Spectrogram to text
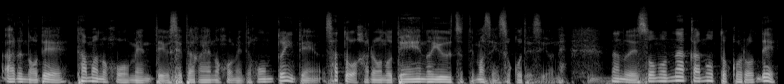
あるので多摩の方面っていう世田谷の方面って本当に田園佐藤春夫の田園の憂鬱ってまさにそこですよね、うん、なのでその中のところで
